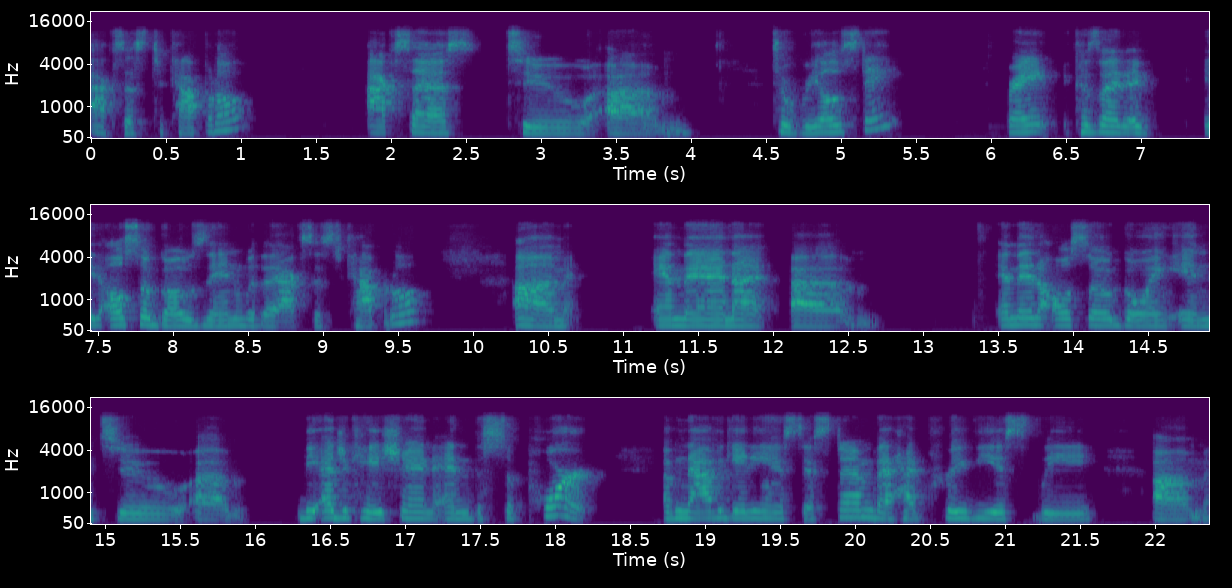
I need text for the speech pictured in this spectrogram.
access to capital, access to um, to real estate, right? Because it it also goes in with the access to capital, um, and then uh, um, and then also going into um, the education and the support of navigating a system that had previously um,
